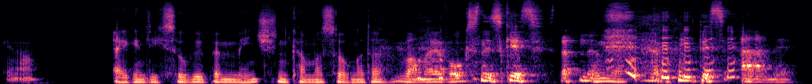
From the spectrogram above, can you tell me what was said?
Genau. Eigentlich so wie beim Menschen, kann man sagen, oder? Wenn man erwachsen ist, geht es dann mehr um das eine.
